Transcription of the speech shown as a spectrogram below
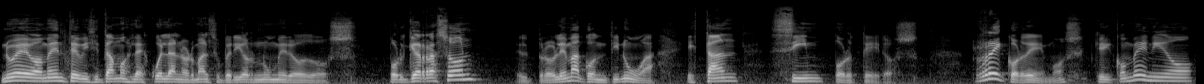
Nuevamente visitamos la Escuela Normal Superior número 2. ¿Por qué razón? El problema continúa. Están sin porteros. Recordemos que el convenio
